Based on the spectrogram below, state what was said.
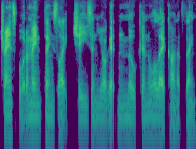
transport. I mean, things like cheese and yogurt and milk and all that kind of thing.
